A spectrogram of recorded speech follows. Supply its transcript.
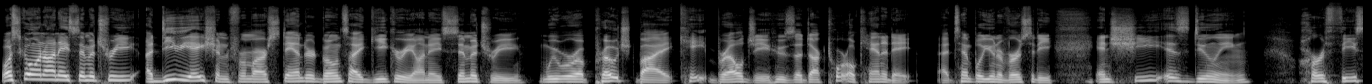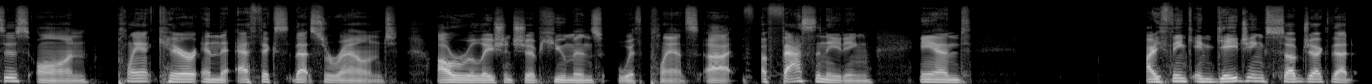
What's going on, Asymmetry? A deviation from our standard bonsai geekery on asymmetry. We were approached by Kate Brelge, who's a doctoral candidate at Temple University, and she is doing her thesis on plant care and the ethics that surround our relationship, humans with plants. Uh, a fascinating and I think engaging subject that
